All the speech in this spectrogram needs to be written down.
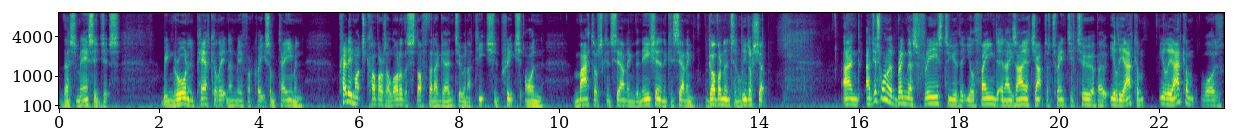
This message. It's been growing and percolating in me for quite some time and pretty much covers a lot of the stuff that I get into when I teach and preach on matters concerning the nation and concerning governance and leadership. And I just want to bring this phrase to you that you'll find in Isaiah chapter 22 about Eliakim. Eliakim was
